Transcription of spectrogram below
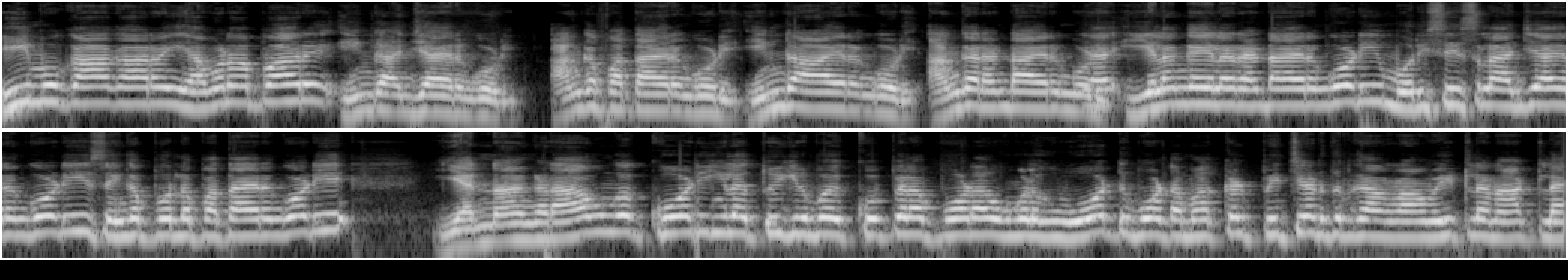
திமுக காரன் எவனா பாரு? இங்க அஞ்சாயிரம் கோடி அங்க பத்தாயிரம் கோடி இங்க ஆயிரம் கோடி அங்க ரெண்டாயிரம் கோடி இலங்கையில ரெண்டாயிரம் கோடி மொரிசியஸ்ல அஞ்சாயிரம் கோடி சிங்கப்பூர்ல பத்தாயிரம் கோடி. என்னங்கடா உங்க கோடிங்களை தூக்கிட்டு போய் குப்பையில போட உங்களுக்கு ஓட்டு போட்ட மக்கள் பிச்சை எடுத்துருக்காங்களாம் வீட்டில் நாட்டில்?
